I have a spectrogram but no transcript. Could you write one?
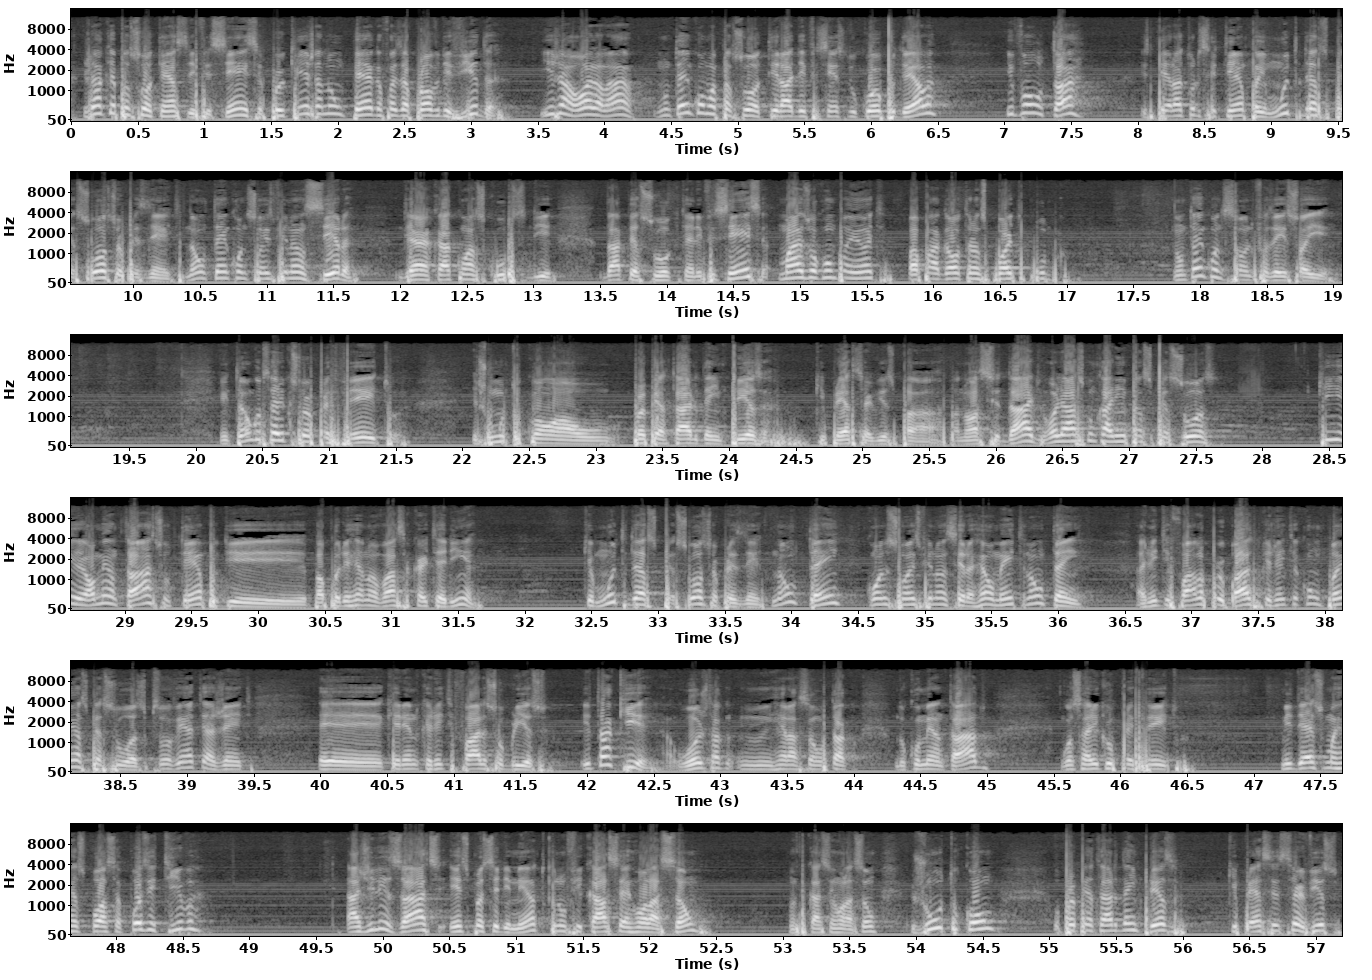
Já que a pessoa tem essa deficiência, por que já não pega, faz a prova de vida e já olha lá? Não tem como a pessoa tirar a deficiência do corpo dela e voltar esperar todo esse tempo aí. Muitas dessas pessoas, senhor presidente, não têm condições financeiras de arcar com as custas de, da pessoa que tem deficiência, mais o acompanhante para pagar o transporte público. Não tem condição de fazer isso aí. Então, eu gostaria que o senhor prefeito, junto com o proprietário da empresa que presta serviço para a nossa cidade, olhasse com carinho para as pessoas, que aumentasse o tempo para poder renovar essa carteirinha. Porque muitas dessas pessoas, senhor presidente, não têm condições financeiras, realmente não têm. A gente fala por base porque a gente acompanha as pessoas. As pessoas vêm até a gente é, querendo que a gente fale sobre isso. E está aqui. Hoje, tá, em relação está documentado. Gostaria que o prefeito me desse uma resposta positiva, agilizasse esse procedimento, que não ficasse a enrolação, não ficasse enrolação, junto com o proprietário da empresa que presta esse serviço.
